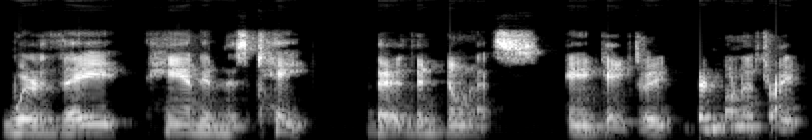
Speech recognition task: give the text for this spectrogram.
where they hand him this cake, the, the donuts, pancakes, they're donuts, right?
